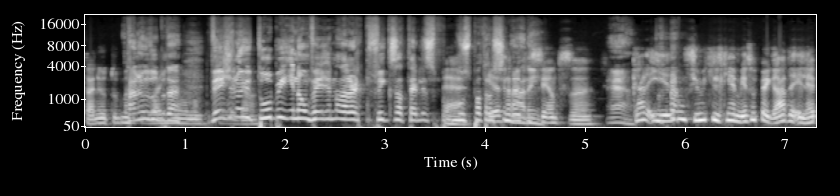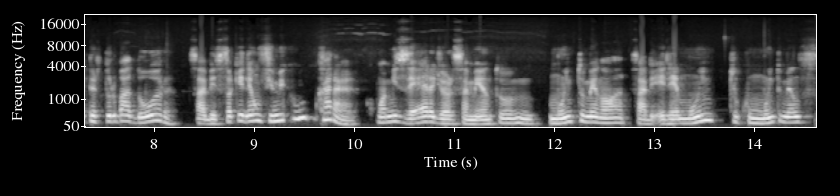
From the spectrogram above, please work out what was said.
Tá no YouTube, Tá no YouTube, tá? não- não- Veja no. YouTube e não veja na Netflix até eles É, nos é patrocinarem. 800, né? É. Cara, e ele é um filme que ele tem a mesma pegada, ele é perturbador, sabe? Só que ele é um filme com, cara, com uma miséria de orçamento muito menor, sabe? Ele é muito, com muito menos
